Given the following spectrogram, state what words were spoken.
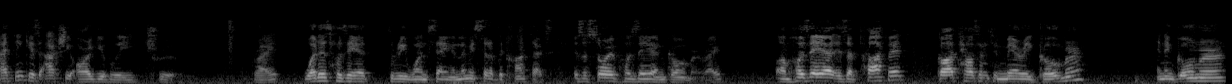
I think is actually arguably true, right? What is Hosea 3, 1 saying? And let me set up the context. It's a story of Hosea and Gomer, right? Um, Hosea is a prophet. God tells him to marry Gomer. And then Gomer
